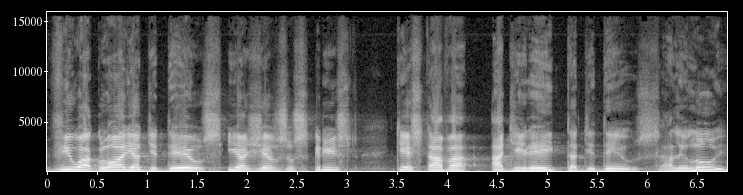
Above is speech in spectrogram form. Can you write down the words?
viu a glória de Deus e a Jesus Cristo, que estava à direita de Deus. Aleluia.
